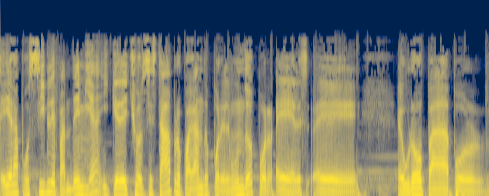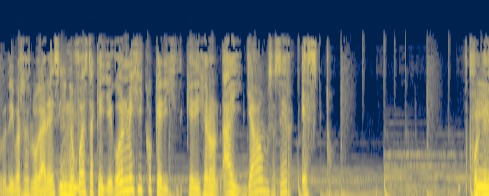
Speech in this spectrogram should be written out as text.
era posible pandemia y que de hecho se estaba propagando por el mundo, por eh, Europa, por diversos lugares y no fue hasta que llegó en México que, que dijeron, ay, ya vamos a hacer esto. Porque,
